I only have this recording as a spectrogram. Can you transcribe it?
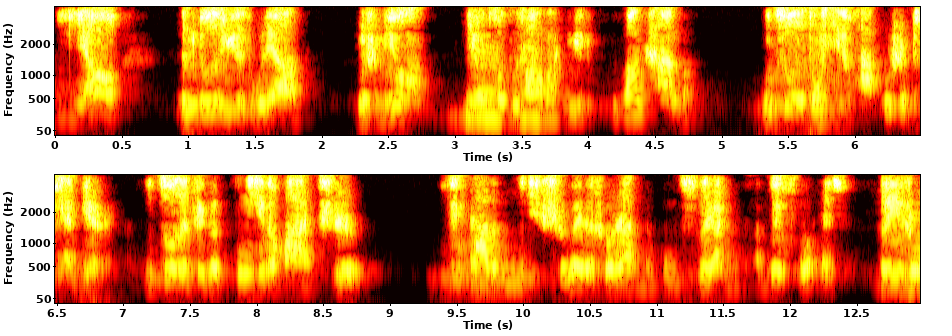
你要那么多的阅读量有什么用？你有投资方吗？你给投资方看吗？你做的东西的话，不是骗别人，你做的这个东西的话，是最大的目的是为了说让你的公司、让你的团队活下去。所以说，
